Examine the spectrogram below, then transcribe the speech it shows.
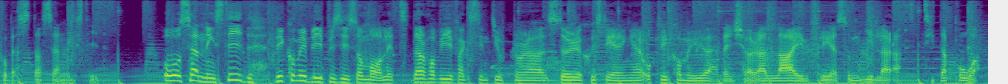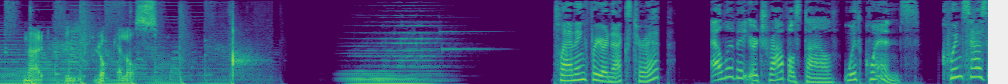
på bästa sändningstid. Och sändningstid, det kommer ju bli precis som vanligt. Där har vi ju faktiskt inte gjort några större justeringar och vi kommer ju även köra live för er som gillar att titta på när vi rockar loss. Planning for your next trip? Elevate your travel style with Quince. Quince has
